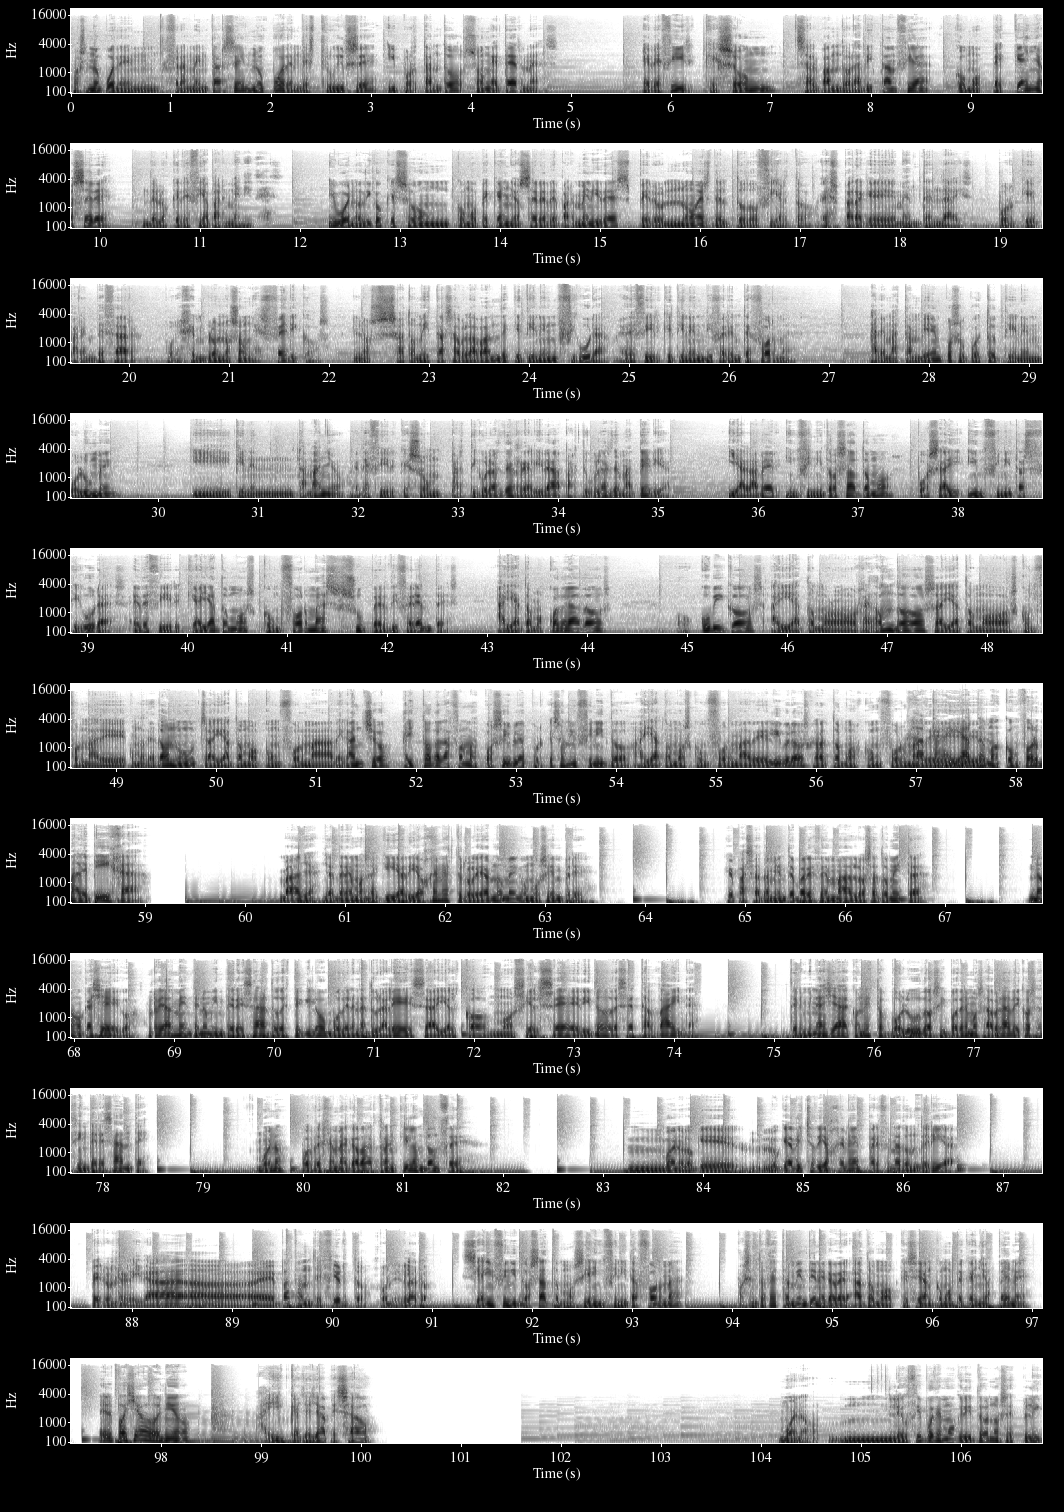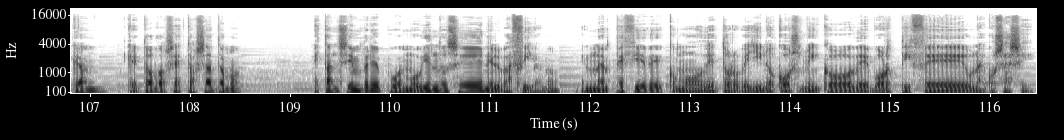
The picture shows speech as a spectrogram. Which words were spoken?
pues no pueden fragmentarse, no pueden destruirse y por tanto son eternas. Es decir, que son, salvando la distancia, como pequeños seres de los que decía Parménides. Y bueno, digo que son como pequeños seres de Parménides, pero no es del todo cierto, es para que me entendáis. Porque para empezar, por ejemplo, no son esféricos. Los atomistas hablaban de que tienen figura, es decir, que tienen diferentes formas. Además también, por supuesto, tienen volumen y tienen tamaño, es decir, que son partículas de realidad, partículas de materia. Y al haber infinitos átomos, pues hay infinitas figuras, es decir, que hay átomos con formas súper diferentes. Hay átomos cuadrados o cúbicos, hay átomos redondos, hay átomos con forma de como de donuts, hay átomos con forma de gancho, hay todas las formas posibles porque son infinitos. Hay átomos con forma de libros, átomos con forma de Hay átomos con forma de pija. Vaya, ya tenemos aquí a Diógenes troleándome como siempre. ¿Qué pasa? ¿También te parecen mal los atomistas? No, gallego, realmente no me interesa todo este quilombo de la naturaleza y el cosmos y el ser y todas estas vainas. Terminad ya con estos boludos y podremos hablar de cosas interesantes. Bueno, pues déjame acabar tranquilo entonces. Mm, bueno, lo que, lo que ha dicho Diógenes parece una tontería. Pero en realidad es bastante cierto, porque claro, si hay infinitos átomos y hay infinitas formas, pues entonces también tiene que haber átomos que sean como pequeños penes. El pollonio. Ahí, calla ya, pesado. Bueno, mm, Leucipo y Demócrito nos explican que todos estos átomos están siempre pues moviéndose en el vacío, ¿no? En una especie de como de torbellino cósmico, de vórtice, una cosa así.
